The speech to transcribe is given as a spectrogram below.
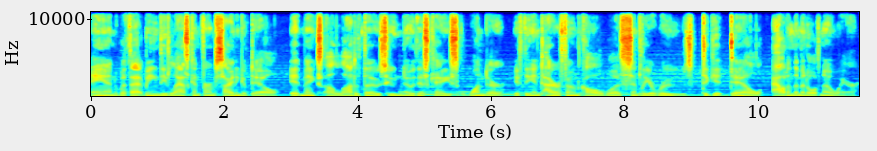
And with that being the last confirmed sighting of Dale, it makes a lot of those who know this case wonder if the entire phone call was simply a ruse to get Dale out in the middle of nowhere.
